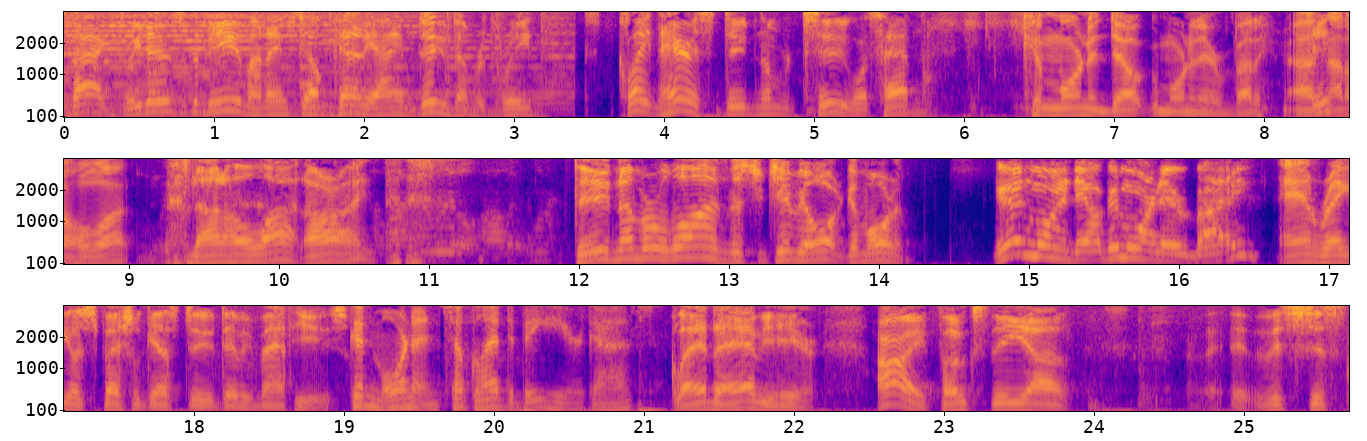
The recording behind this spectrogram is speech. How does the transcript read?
All right, we're back. Three dudes with the view. My name's Del Kennedy. I am dude number three. Clayton Harris, dude number two. What's happening? Good morning, Del. Good morning, everybody. Uh, Dude. not a whole lot. Not a whole lot. All right. Dude number one, Mr. Jimmy York. Good morning. Good morning, Dale. Good morning, everybody. And regular special guest dude, Debbie Matthews. Good morning. So glad to be here, guys. Glad to have you here. All right, folks. The uh, this just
